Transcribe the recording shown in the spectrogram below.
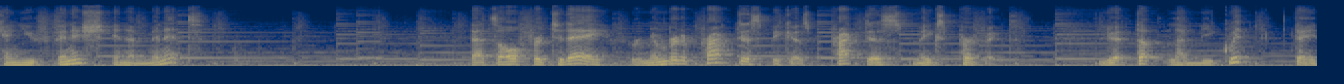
Can you finish in a minute? That's all for today. Remember to practice because practice makes perfect. Luyện tập là bí quyết để.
